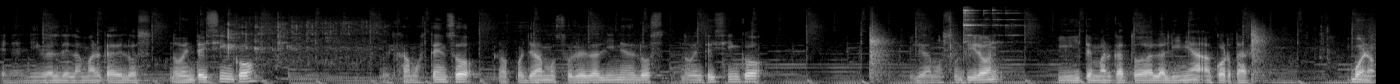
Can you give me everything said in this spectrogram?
en el nivel de la marca de los 95, lo dejamos tenso, lo apoyamos sobre la línea de los 95 y le damos un tirón y te marca toda la línea a cortar. Bueno,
